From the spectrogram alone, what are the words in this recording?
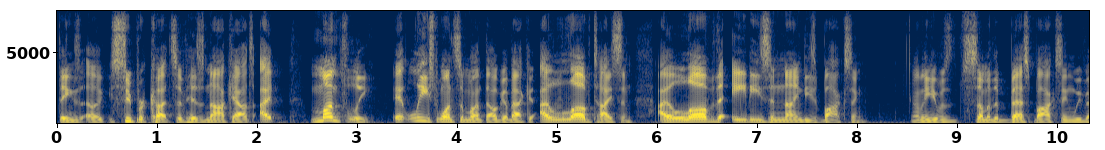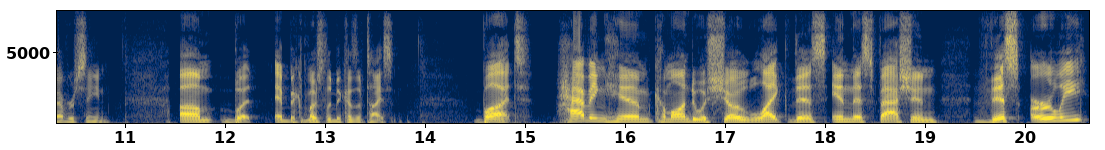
things, uh, super cuts of his knockouts. I monthly, at least once a month, I'll go back. I love Tyson. I love the 80s and 90s boxing. I think it was some of the best boxing we've ever seen. Um, but bec- mostly because of Tyson. But having him come onto a show like this in this fashion this early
